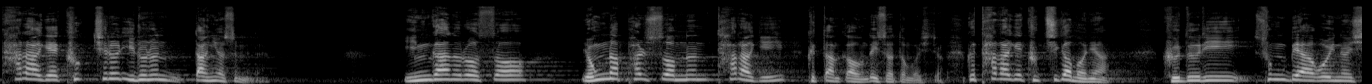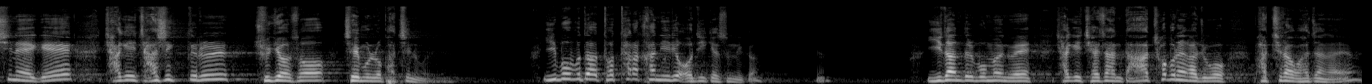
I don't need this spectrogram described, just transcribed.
타락의 극치를 이루는 땅이었습니다. 인간으로서 용납할 수 없는 타락이 그 땅 가운데 있었던 것이죠. 그 타락의 극치가 뭐냐? 그들이 숭배하고 있는 신에게 자기 자식들을 죽여서 제물로 바치는 거예요. 이보보다 더 타락한 일이 어디 있겠습니까? 이단들 보면 왜 자기 재산 다 처분해가지고 바치라고 하잖아요.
